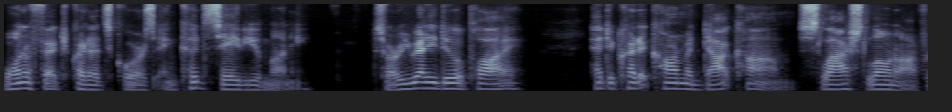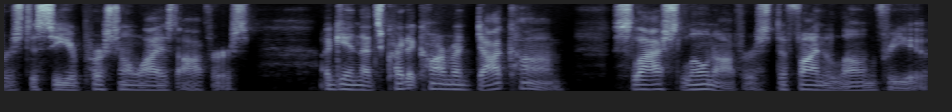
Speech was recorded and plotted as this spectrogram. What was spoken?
won't affect credit scores, and could save you money. So are you ready to apply? Head to creditkarma.com slash loan offers to see your personalized offers. Again, that's creditkarma.com slash loan offers to find a loan for you.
